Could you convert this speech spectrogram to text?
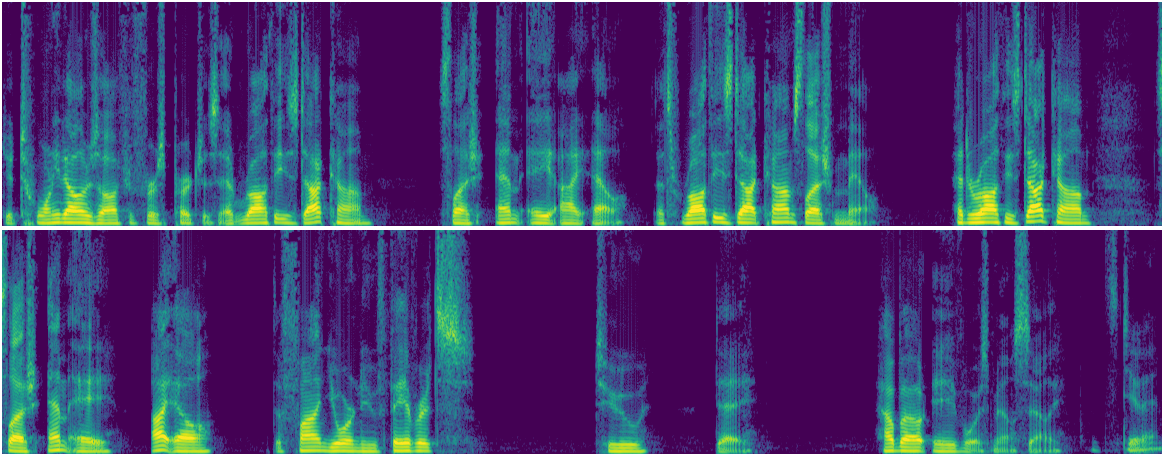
get $20 off your first purchase at rothys.com slash M-A-I-L. That's rothys.com slash mail. Head to rothys.com slash M-A-I-L to find your new favorites today. How about a voicemail, Sally? Let's do it.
